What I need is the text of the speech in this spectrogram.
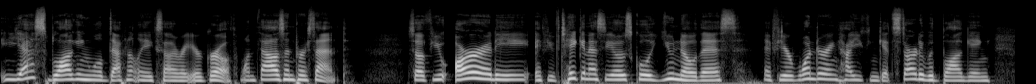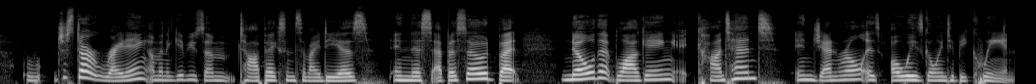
yes, blogging will definitely accelerate your growth 1000%. So if you already, if you've taken SEO school, you know this. If you're wondering how you can get started with blogging, just start writing. I'm going to give you some topics and some ideas in this episode, but know that blogging eh, content in general is always going to be queen.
